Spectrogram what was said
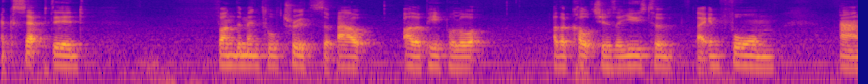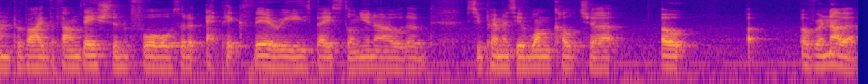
accepted fundamental truths about other people or other cultures are used to like inform and provide the foundation for sort of epic theories based on you know the supremacy of one culture o- over another.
